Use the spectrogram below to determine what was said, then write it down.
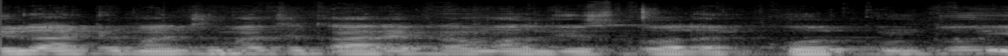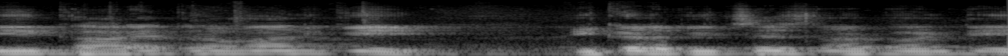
ఇలాంటి మంచి మంచి కార్యక్రమాలు తీసుకోవాలని కోరుకుంటూ ఈ కార్యక్రమానికి ఇక్కడ విచ్చేసినటువంటి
